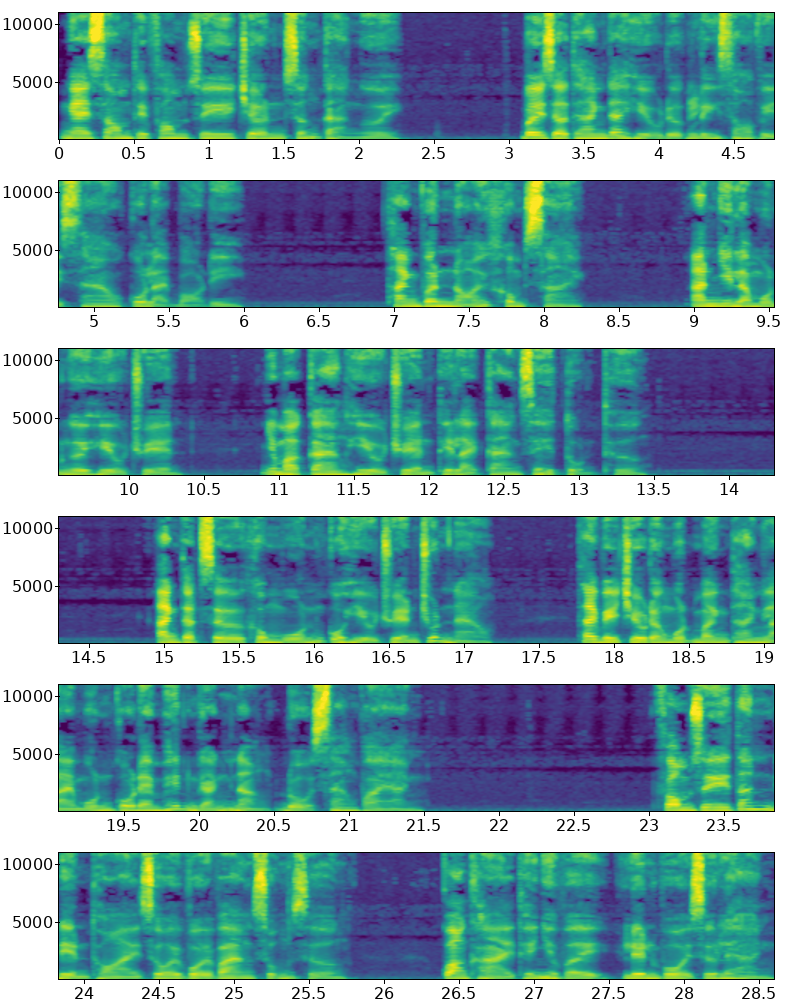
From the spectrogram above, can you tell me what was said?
Nghe xong thì Phong Duy trơn sững cả người. Bây giờ thì anh đã hiểu được lý do vì sao cô lại bỏ đi. Thanh Vân nói không sai. Anh như là một người hiểu chuyện, nhưng mà càng hiểu chuyện thì lại càng dễ tổn thương. Anh thật sự không muốn cô hiểu chuyện chút nào. Thay vì chịu đựng một mình Thanh lại muốn cô đem hết gánh nặng đổ sang vai anh. Phong Duy tắt điện thoại rồi vội vàng xuống giường. Quang Khải thấy như vậy liền vội giữ lấy anh.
